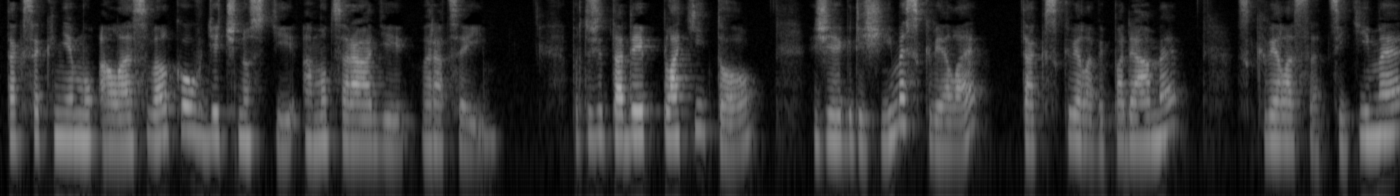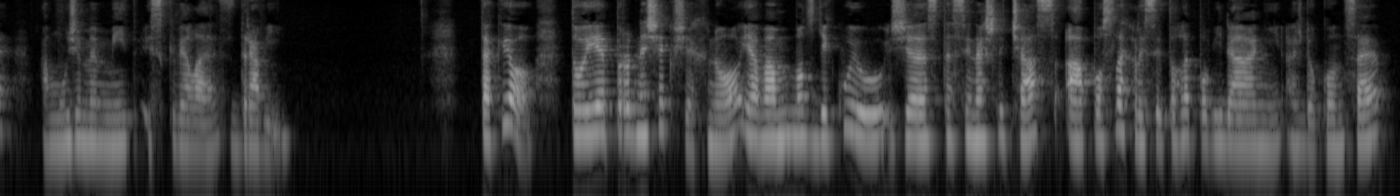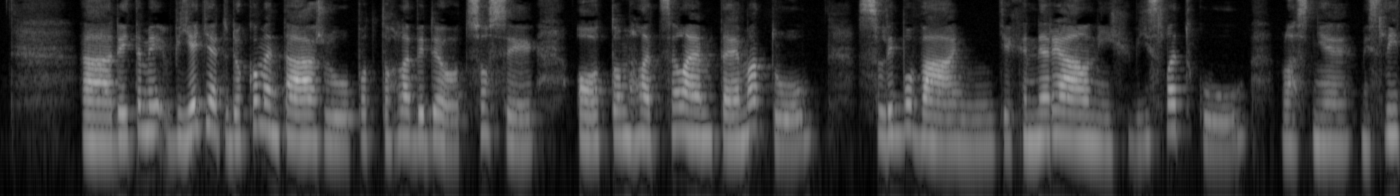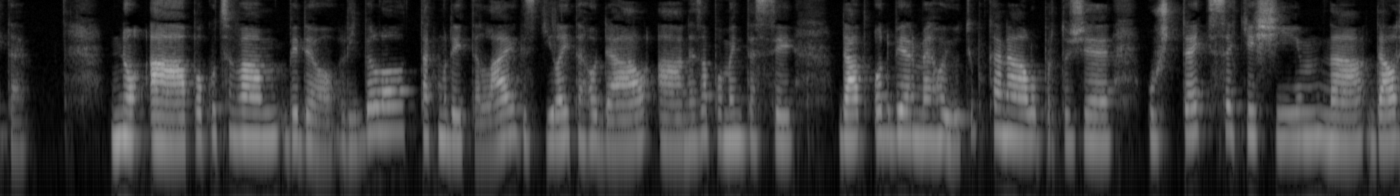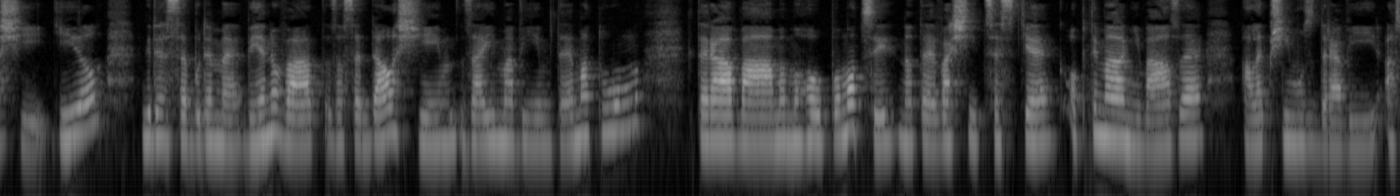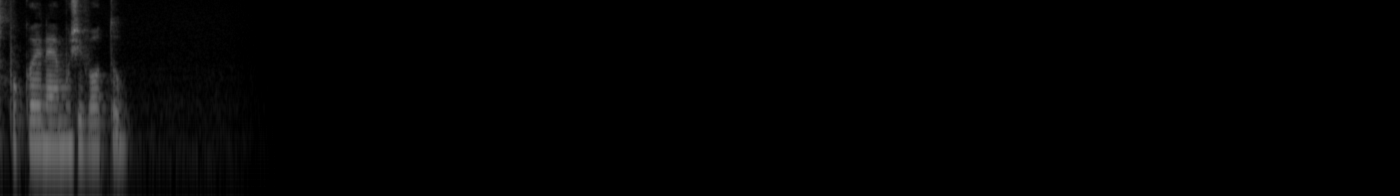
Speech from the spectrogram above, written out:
tak se k němu ale s velkou vděčností a moc rádi vracejí. Protože tady platí to, že když jíme skvěle, tak skvěle vypadáme, skvěle se cítíme a můžeme mít i skvělé zdraví. Tak jo, to je pro dnešek všechno. Já vám moc děkuju, že jste si našli čas a poslechli si tohle povídání až do konce. Dejte mi vědět do komentářů pod tohle video, co si o tomhle celém tématu slibování těch nereálných výsledků vlastně myslíte. No a pokud se vám video líbilo, tak mu dejte like, sdílejte ho dál a nezapomeňte si dát odběr mého YouTube kanálu, protože už teď se těším na další díl, kde se budeme věnovat zase dalším zajímavým tématům, která vám mohou pomoci na té vaší cestě k optimální váze a lepšímu zdraví a spokojenému životu.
